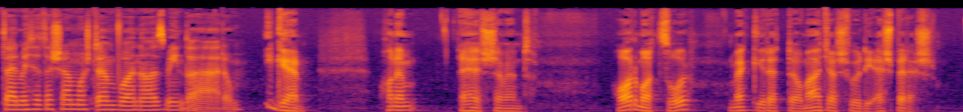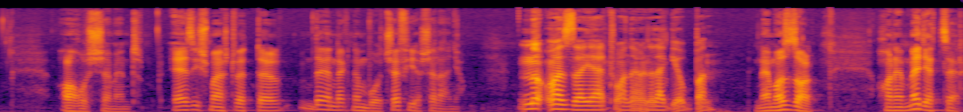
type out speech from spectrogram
Természetesen most ön volna az mind a három. Igen, hanem ehhez sem ment. Harmadszor megkérette a Mátyásföldi Esperes. Ahhoz sem ment. Ez is mást vett el, de ennek nem volt se fia, se lánya. No, azzal járt volna ön a legjobban. Nem azzal, hanem negyedszer.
